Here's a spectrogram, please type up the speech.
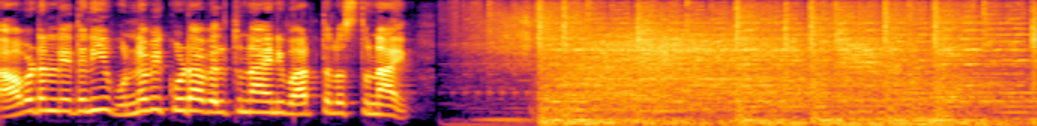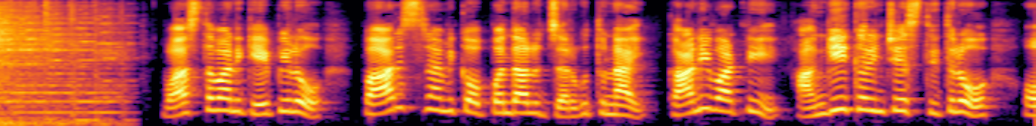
రావడం లేదని ఉన్నవి కూడా వెళ్తున్నాయని వార్తలు వస్తున్నాయి. వాస్తవానికి ఏపీలో పారిశ్రామిక ఒప్పందాలు జరుగుతున్నాయి కానీ వాటిని అంగీకరించే స్థితిలో ఓ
